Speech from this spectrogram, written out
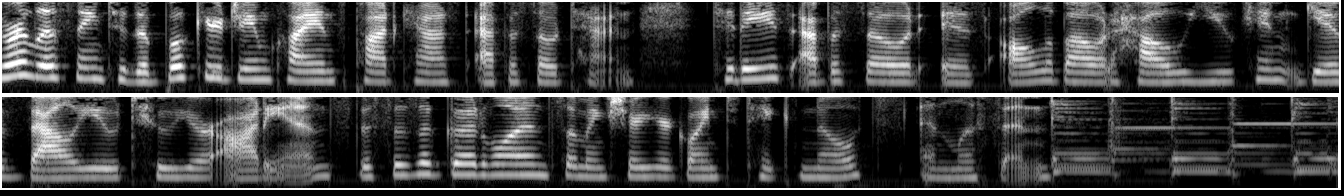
You're listening to the Book Your Dream Clients podcast, episode 10. Today's episode is all about how you can give value to your audience. This is a good one, so make sure you're going to take notes and listen.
